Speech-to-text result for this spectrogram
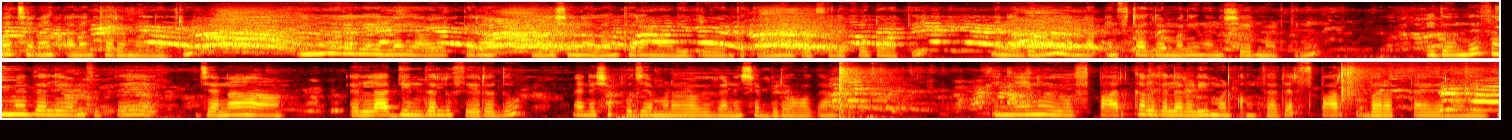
ತುಂಬ ಚೆನ್ನಾಗಿ ಅಲಂಕಾರ ಮಾಡಿದರು. ನಿಮ್ಮೂರಲ್ಲಿ ಎಲ್ಲ ಯಾವ್ಯಾವ ಥರ ಗಣೇಶನ ಅಲಂಕಾರ ಮಾಡಿದ್ರು ಅಂತ ಕಮೆಂಟ್ ಬಾಕ್ಸಲ್ಲಿ ಫೋಟೋ ಹಾಕಿ. ನಾನು ಅದನ್ನು ನನ್ನ ಇನ್ಸ್ಟಾಗ್ರಾಮಲ್ಲಿ ನಾನು ಶೇರ್ ಮಾಡ್ತೀನಿ. ಇದೊಂದೇ ಸಮಯದಲ್ಲಿ ಅನಿಸುತ್ತೆ ಜನ ಎಲ್ಲ ದಿನದಲ್ಲೂ ಸೇರೋದು. ಗಣೇಶ ಪೂಜೆ ಮಾಡುವಾಗ, ಗಣೇಶ ಬಿಡೋವಾಗ. ಇನ್ನೇನು ಸ್ಪಾರ್ಕಲ್ಗೆಲ್ಲ ರೆಡಿ ಮಾಡ್ಕೊತಾ ಇದ್ದಾರೆ ಸ್ಪಾರ್ಕ್ಸ್ ಬರುತ್ತಾ ಇದೆ ನೋಡಿ ಈಗ.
